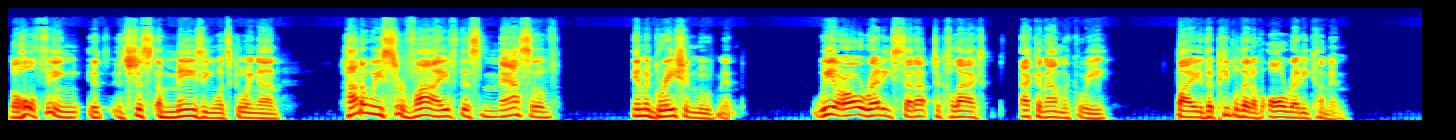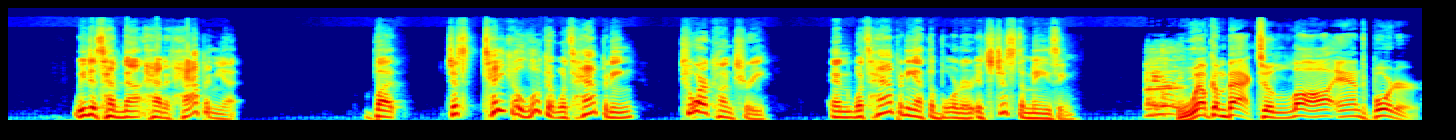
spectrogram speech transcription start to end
The whole thing, it, it's just amazing what's going on. How do we survive this massive immigration movement? We are already set up to collapse economically by the people that have already come in. We just have not had it happen yet. But just take a look at what's happening to our country and what's happening at the border. It's just amazing. Welcome back to Law and Border.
